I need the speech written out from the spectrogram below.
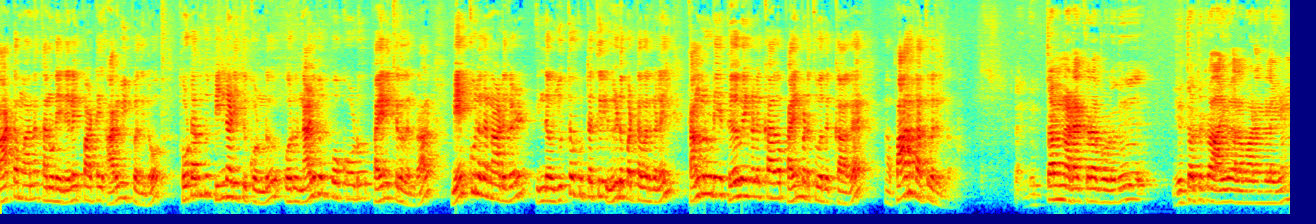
காட்டமான தன்னுடைய நிலைப்பாட்டை அறிவிப்பதிலோ தொடர்ந்து பின்னடித்து கொண்டு ஒரு நழுவல் போக்கோடு பயணிக்கிறது என்றால் மேற்குலக நாடுகள் இந்த யுத்த குற்றத்தில் ஈடுபட்டவர்களை தங்களுடைய தேவைகளுக்காக பயன்படுத்துவதற்காக பாதுகாத்து வருகின்றன யுத்தம் நடக்கிற பொழுது யுத்தத்துக்கு ஆயுத அலவாடங்களையும்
